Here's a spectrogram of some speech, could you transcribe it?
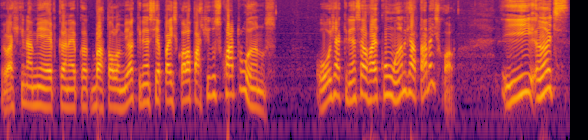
eu acho que na minha época, na época do Bartolomeu, a criança ia para a escola a partir dos quatro anos. Hoje a criança vai com um ano já está na escola. E antes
